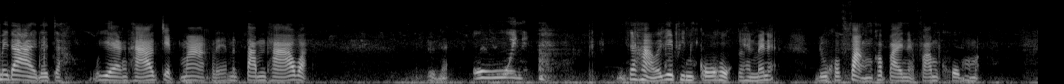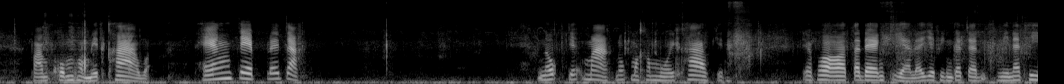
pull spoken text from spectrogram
ไม่ได้เลยจ้ะแยงเท้าเจ็บมากเลย มันตำเท้าอะดูเนี่ยโอ้ยเนี่ยจะหาว่ายายพินโกหกเห็นไหมเนี่ยดูเขาฝังเข้าไปเนี่ยความคมอะความคมของเม็ดข้าวอะ แทงเจ็บเลยจ้ะนกเยอะมากนกมาขโมยข้าวกิน เดี๋ยวพอตะแดงเกลี่ยแล้วยายพินก็จะมีหน้าที่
